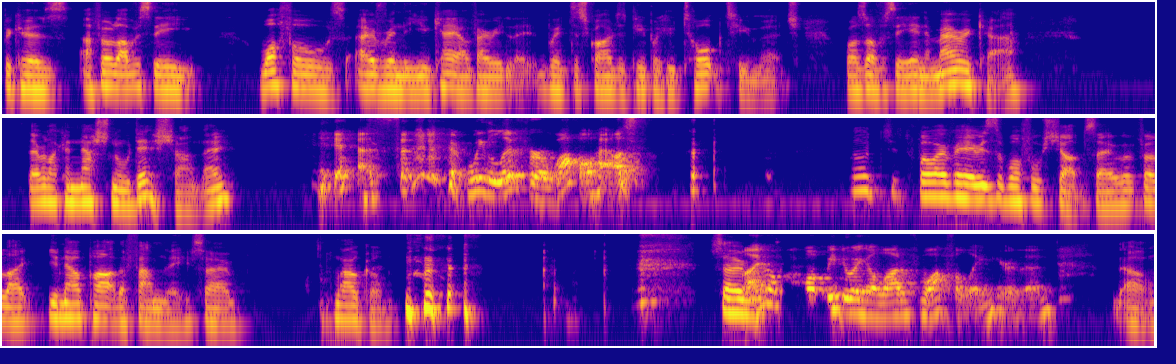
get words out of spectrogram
because I feel obviously waffles over in the UK are very we're described as people who talk too much, whereas obviously in America they're like a national dish, aren't they? yes, we live for a Waffle House. Well, just, well, over here is the waffle shop, so I feel like you're now part of the family. So, welcome. so, Well, I hope I won't be doing a lot of waffling here then. oh,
